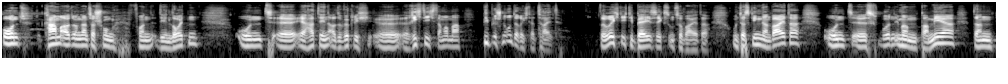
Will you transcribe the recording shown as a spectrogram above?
und kam also ein ganzer Schwung von den Leuten und äh, er hat denen also wirklich äh, richtig, sagen wir mal, biblischen Unterricht erteilt. So richtig die Basics und so weiter. Und das ging dann weiter und äh, es wurden immer ein paar mehr, dann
